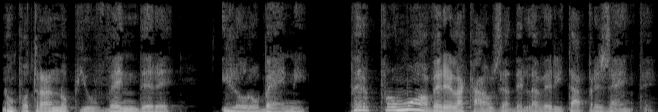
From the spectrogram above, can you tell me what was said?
non potranno più vendere i loro beni per promuovere la causa della verità presente.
